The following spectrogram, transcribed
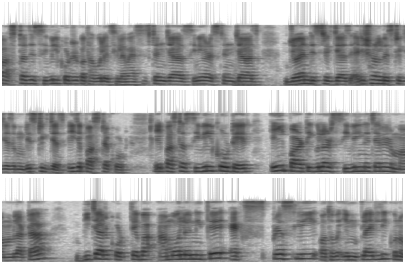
পাঁচটা যে সিভিল কোর্টের কথা বলেছিলাম অ্যাসিস্ট্যান্ট জাজ সিনিয়র অ্যাসিস্ট্যান্ট জাজ জয়েন্ট ডিস্ট্রিক্ট জাজ অ্যাডিশনাল ডিস্ট্রিক্ট জাজ এবং ডিস্ট্রিক্ট জাজ এই যে পাঁচটা কোর্ট এই পাঁচটা সিভিল কোর্টের এই পার্টিকুলার সিভিল নেচারের মামলাটা বিচার করতে বা আমলে নিতে এক্সপ্রেসলি অথবা ইমপ্লাইডলি কোনো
